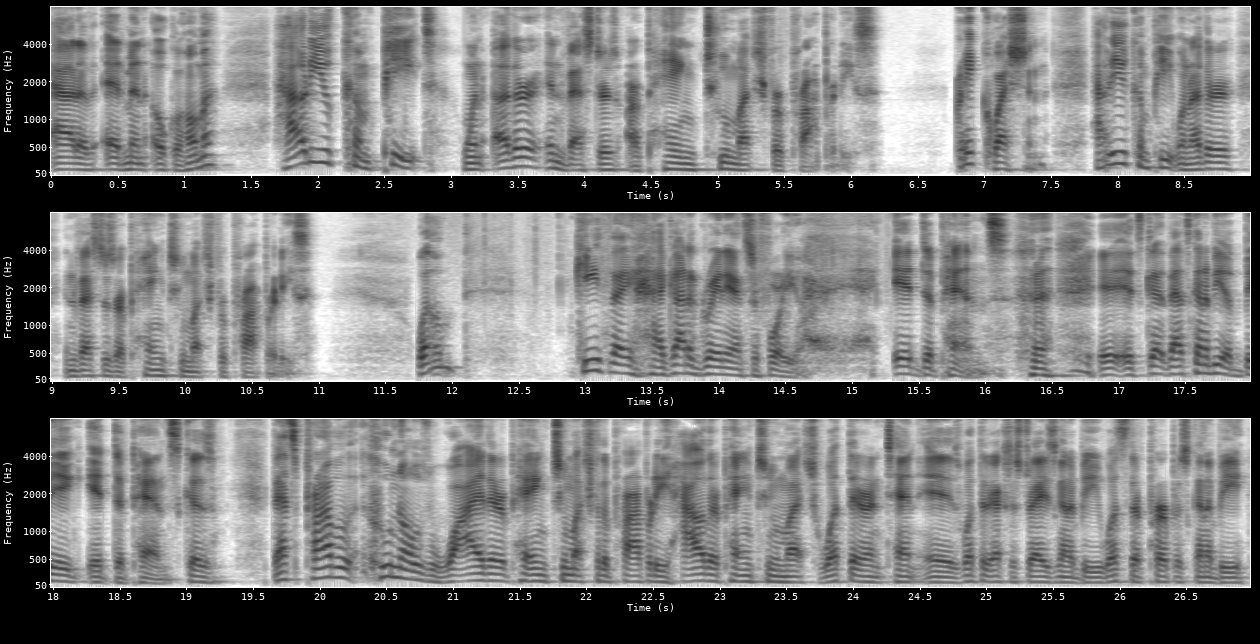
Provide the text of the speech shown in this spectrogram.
out of Edmond, Oklahoma. How do you compete when other investors are paying too much for properties? Great question. How do you compete when other investors are paying too much for properties? Well, Keith, I, I got a great answer for you. It depends. it's got, that's going to be a big it depends because that's probably who knows why they're paying too much for the property, how they're paying too much, what their intent is, what their exit strategy is going to be, what's their purpose going to be,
